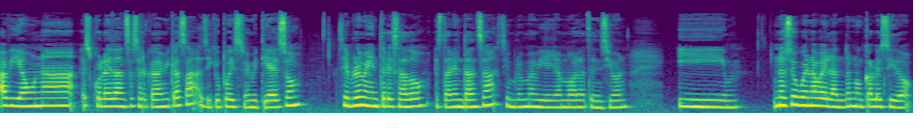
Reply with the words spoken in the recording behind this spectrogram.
había una escuela de danza cerca de mi casa, así que pues me metí a eso. Siempre me ha interesado estar en danza, siempre me había llamado la atención y no soy buena bailando, nunca lo he sido,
